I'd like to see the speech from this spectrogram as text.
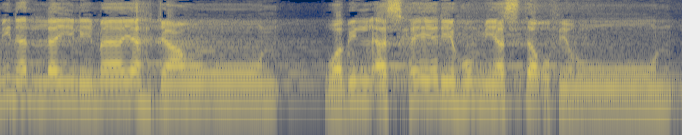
من الليل ما يهجعون وبالأسحير هم يستغفرون.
